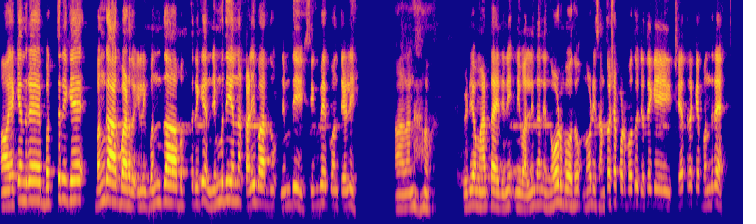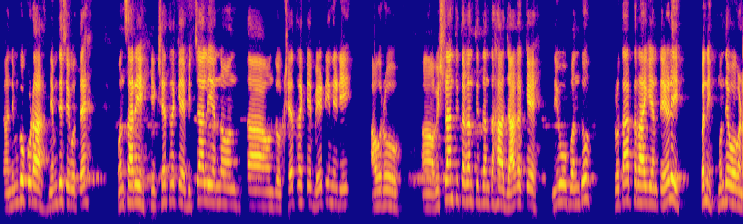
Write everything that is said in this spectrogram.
ಆ, ಯಾಕೆಂದ್ರೆ ಭಕ್ತರಿಗೆ ಭಂಗ ಆಗ್ಬಾರ್ದು. ಇಲ್ಲಿಗೆ ಬಂದ ಭಕ್ತರಿಗೆ ನೆಮ್ಮದಿಯನ್ನ ಕಳಿಬಾರ್ದು ನೆಮ್ಮದಿ ಸಿಗಬೇಕು ಅಂತ ಹೇಳಿ ಆ, ನಾನು ವಿಡಿಯೋ ಮಾಡ್ತಾ ಇದ್ದೀನಿ. ನೀವು ಅಲ್ಲಿಂದಾನೆ ನೋಡ್ಬೋದು ನೋಡಿ ಸಂತೋಷ ಪಡ್ಬೋದು. ಜೊತೆಗೆ ಈ ಕ್ಷೇತ್ರಕ್ಕೆ ಬಂದ್ರೆ ಆ, ನಿಮ್ಗೂ ಕೂಡ ನೆಮ್ಮದಿ ಸಿಗುತ್ತೆ. ಒಂದ್ಸಾರಿ ಈ ಕ್ಷೇತ್ರಕ್ಕೆ ಬಿಚ್ಚಾಲಿ ಅನ್ನೋಂತ ಒಂದು ಕ್ಷೇತ್ರಕ್ಕೆ ಭೇಟಿ ನೀಡಿ, ಅವರು ವಿಶ್ರಾಂತಿ ತಗಂತಿದ್ದಂತಹ ಜಾಗಕ್ಕೆ ನೀವು ಬಂದು ಕೃತಾರ್ಥರಾಗಿ ಅಂತ ಹೇಳಿ ಬನ್ನಿ, ಮುಂದೆ ಹೋಗೋಣ.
